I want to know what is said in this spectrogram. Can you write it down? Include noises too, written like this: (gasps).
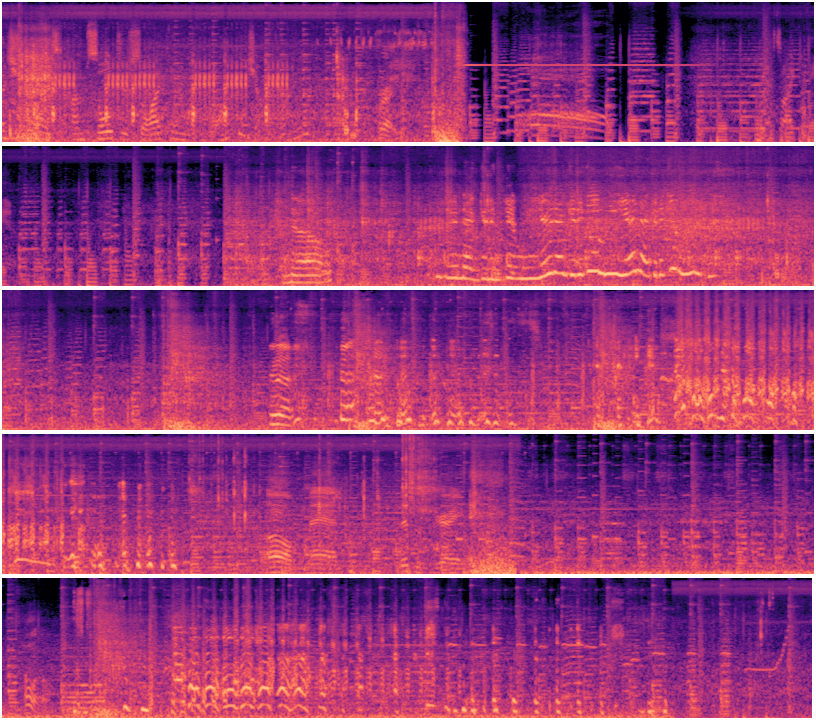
I just realized I'm soldier, so I can rocket jump, right? Right. Oh! Because I can't. No. You're not gonna get me. You're not gonna get me. You're not gonna get me. (laughs) Oh man, this is great. Hello.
